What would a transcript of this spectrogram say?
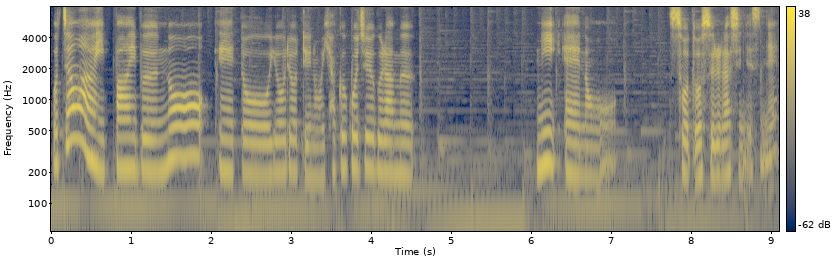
お茶碗1杯分の、えーと、容量っていうのを 150g に、えー、の相当するらしいんですね。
